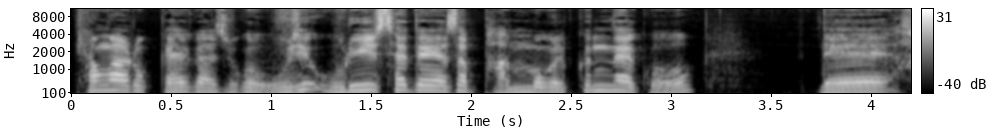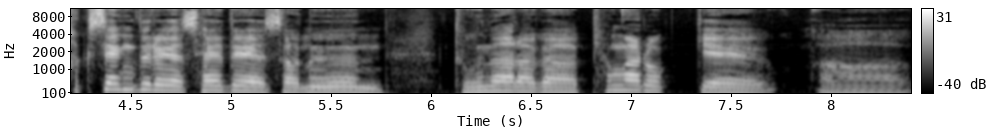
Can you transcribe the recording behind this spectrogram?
평화롭게 해가지고 우리, 우리 세대에서 반목을 끝내고 내 학생들의 세대에서는 두 나라가 평화롭게 어,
